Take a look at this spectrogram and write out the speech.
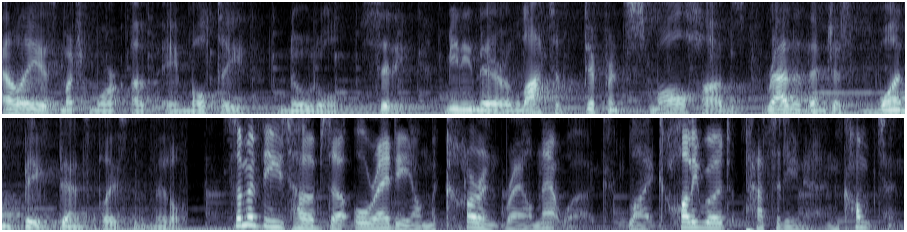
LA is much more of a multi-nodal city, meaning there are lots of different small hubs rather than just one big dense place in the middle. Some of these hubs are already on the current rail network, like Hollywood, Pasadena, and Compton,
